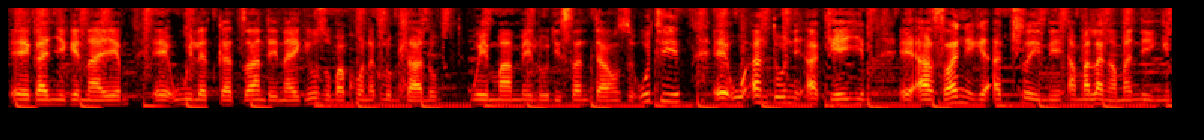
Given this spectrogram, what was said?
eh, kanye-ke naye eh, willet gatsande naye-ke uzoba khona kulo mdlalo we-mamelodi sundowns. Uthi eh, u-antony ageyi eh, azange-ke atraine amalanga amaningi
